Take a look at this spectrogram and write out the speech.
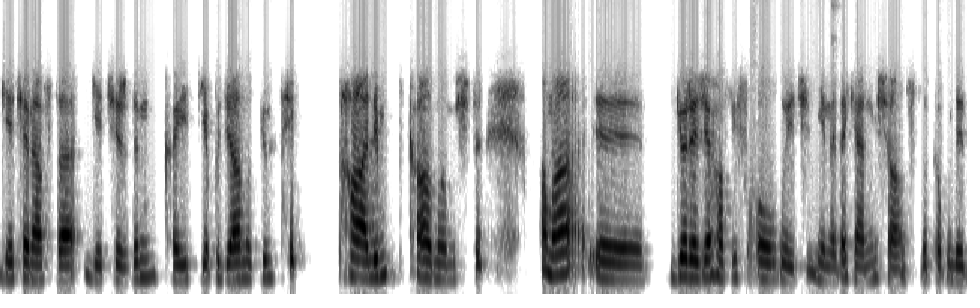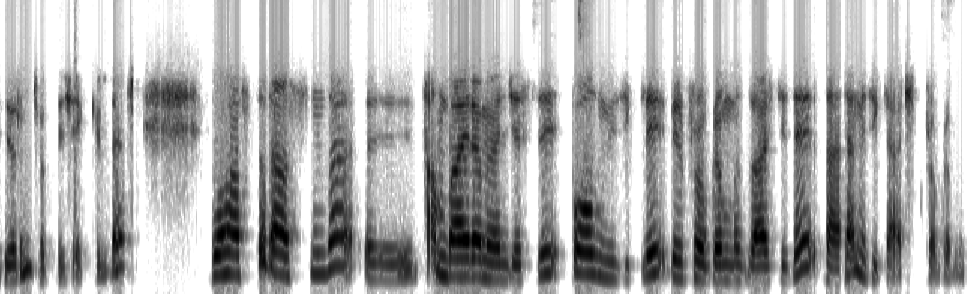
geçen hafta geçirdim. Kayıt yapacağımız gün pek halim kalmamıştı. Ama e, görece hafif olduğu için yine de kendimi şanslı kabul ediyorum. Çok teşekkürler. Bu hafta da aslında e, tam bayram öncesi bol müzikli bir programımız var size. Zaten müzikle açık programımız.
